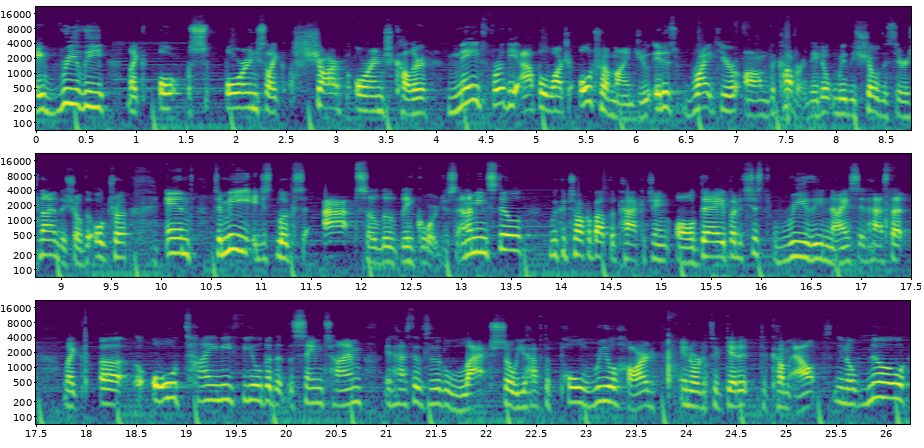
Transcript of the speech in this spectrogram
a really like orange, like sharp orange color made for the Apple Watch Ultra, mind you. It is right here on the cover. They don't really show the Series 9, they show the Ultra. And to me, it just looks absolutely gorgeous. And I mean, still, we could talk about the packaging all day, but it's just really nice. It has that like uh, old timey feel, but at the same time, it has this little latch, so you have to pull real hard in order to get it to come out. You know, no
